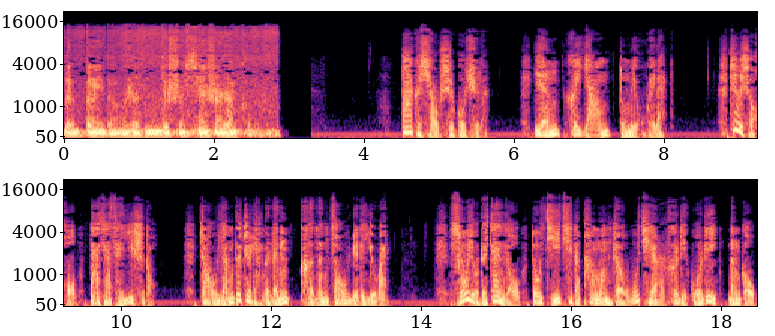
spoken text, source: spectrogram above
等等一等。我说你就顺先涮涮口。八个小时过去了，人和羊都没有回来。这个时候，大家才意识到，找羊的这两个人可能遭遇了意外。所有的战友都急切的盼望着吴切尔和李国立能够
